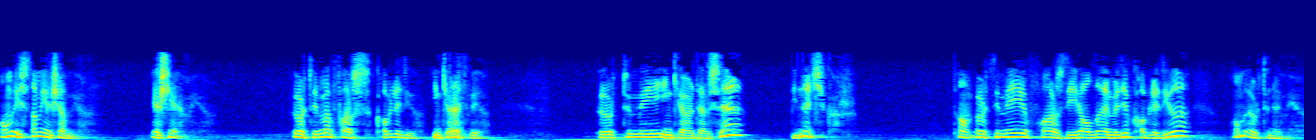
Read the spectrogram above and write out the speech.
Ama İslam'ı yaşamıyor. Yaşayamıyor. Örtünmek farz. Kabul ediyor. İnkar etmiyor. Örtünmeyi inkar ederse dinden çıkar. Tamam örtünmeyi farz diye Allah emrediyor, kabul ediyor ama örtünemiyor.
